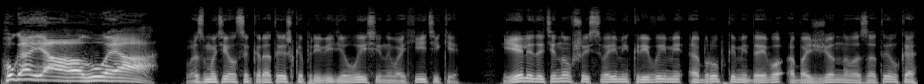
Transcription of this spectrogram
Хугая! Вуя!» Возмутился коротышка при виде лысины Вахитики. Еле дотянувшись своими кривыми обрубками до его обожженного затылка,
